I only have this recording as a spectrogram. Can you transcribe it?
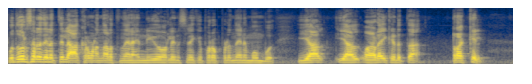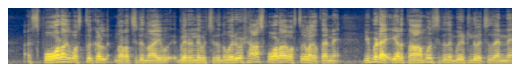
പുതുവത്സര ദിനത്തിൽ ആക്രമണം നടത്തുന്നതിനായി ന്യൂ ഓർലിയൻസിലേക്ക് പുറപ്പെടുന്നതിന് മുമ്പ് ഇയാൾ ഇയാൾ വാടകയ്ക്കെടുത്ത ട്രക്കിൽ സ്ഫോടക വസ്തുക്കൾ നിറച്ചിരുന്നതായി വിരൽ ലഭിച്ചിരുന്നു. ഒരുപക്ഷെ ആ സ്ഫോടക വസ്തുക്കളൊക്കെ തന്നെ ഇവിടെ ഇയാൾ താമസിച്ചിരുന്ന വീട്ടിൽ വെച്ച് തന്നെ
